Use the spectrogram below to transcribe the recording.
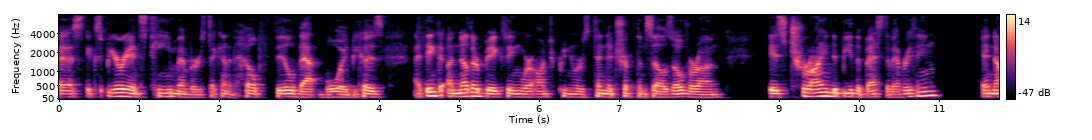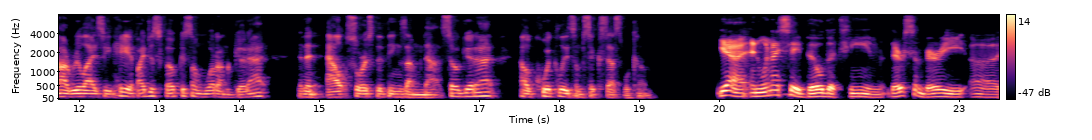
as experienced team members to kind of help fill that void because i think another big thing where entrepreneurs tend to trip themselves over on is trying to be the best of everything and not realizing hey if i just focus on what i'm good at and then outsource the things i'm not so good at how quickly some success will come yeah and when i say build a team there's some very uh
